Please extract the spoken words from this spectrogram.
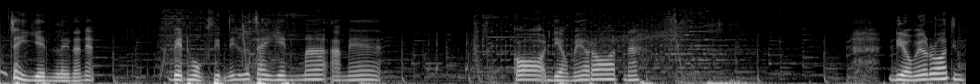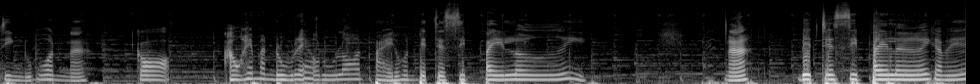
นใจเย็นเลยนะเนี่ย เบ็ดหกสิบนี่คือใจเย็นมากอะแม่ ก็เดี๋ยวไม่รอดนะ เดี๋ยวไม่รอดจริง ๆ ทุกคนนะ ก็ เอาให้มันรู้แล้วรู้รอดไปทุกคนเบ็ดเจ็ดสิบไปเลย นะเบ็ดเจ็ดสิบไปเลยค่ะแม่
